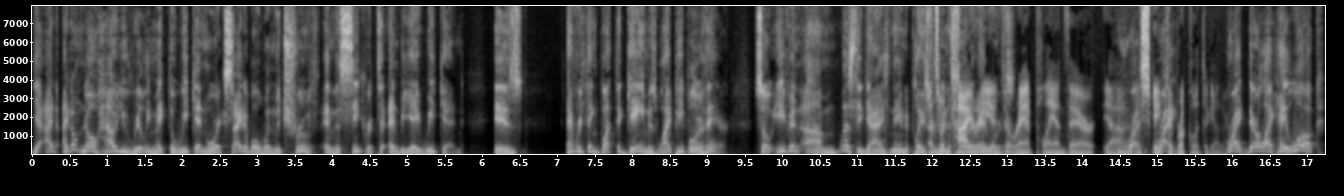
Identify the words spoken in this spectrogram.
Yeah, I, I don't know how you really make the weekend more excitable when the truth and the secret to NBA weekend is everything but the game is why people are there. So even um, what's the guy's name that plays That's for when Minnesota? Kyrie Edwards. and Durant planned their uh, Right, escape to. Brooklyn together. Right. They're like, hey, look,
